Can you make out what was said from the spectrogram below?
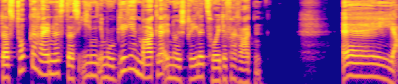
Das Top-Geheimnis, das Ihnen Immobilienmakler in Neustrelitz heute verraten. Äh, ja,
